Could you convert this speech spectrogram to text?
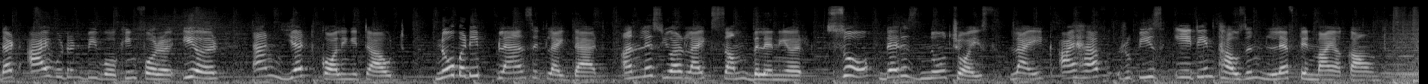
that I wouldn't be working for a year and yet calling it out. Nobody plans it like that unless you are like some billionaire. So there is no choice. Like I have rupees 18,000 left in my account.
